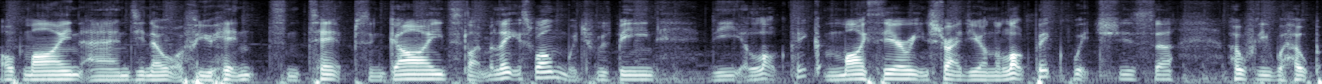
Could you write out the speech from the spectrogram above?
of mine and, you know, a few hints and tips and guides, like my latest one, which was being the lockpick, my theory and strategy on the lockpick, which is uh, hopefully will help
